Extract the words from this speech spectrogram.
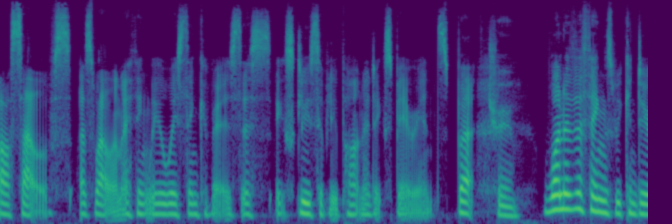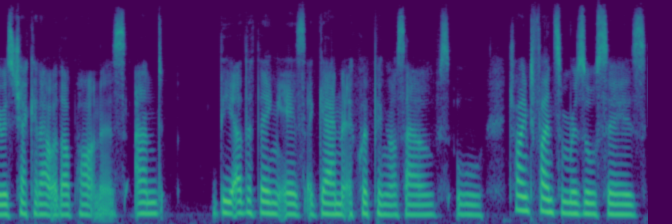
ourselves as well. And I think we always think of it as this exclusively partnered experience. But True. one of the things we can do is check it out with our partners. And the other thing is, again, equipping ourselves or trying to find some resources,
